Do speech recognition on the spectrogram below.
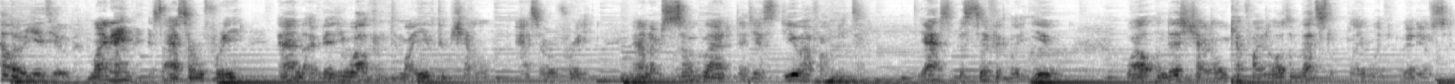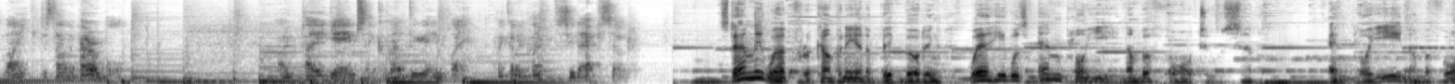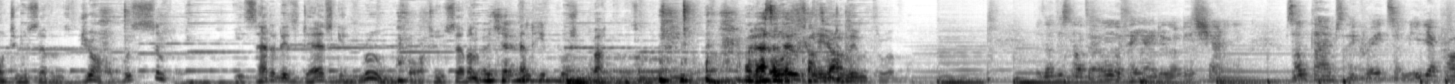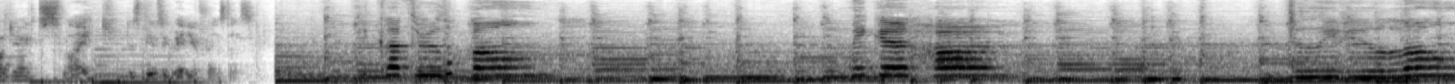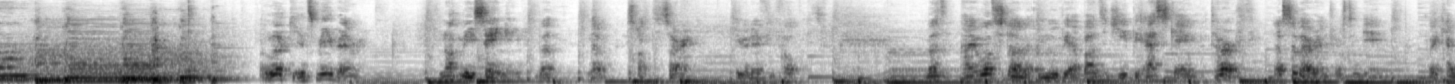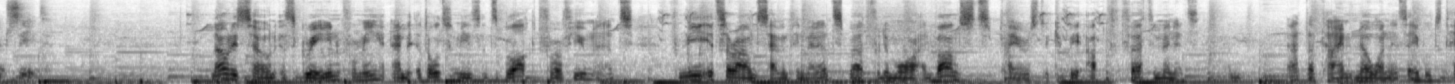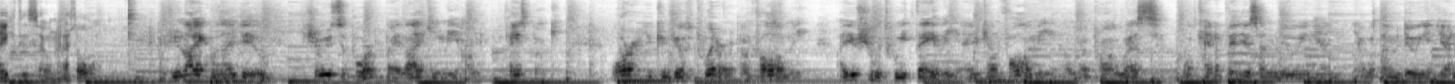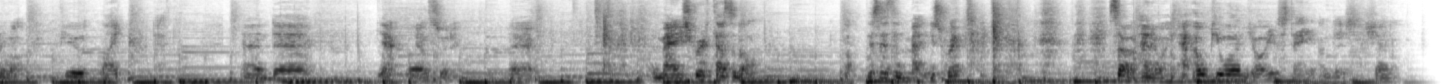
Hello YouTube, my name is Free, and I bid you welcome to my YouTube channel, Free, and I'm so glad that just you have found it. Yeah, specifically you. Well, on this channel you can find a lot of Let's Play With videos, like the Stanley Parable. I play games and comment the gameplay. Click on the clip to see the episode. Stanley worked for a company in a big building where he was employee number 427. Employee number 427's job was simple. He sat at his desk in room 427 Okay. and he pushed buttons on the keyboard. Oh, that's a Orders difficult job. him a But that is not the only thing I do on this channel. Sometimes I create some media projects, like this music video for instance. We cut through the bone, it's me there. Not me singing, but no, it's not, sorry. Even if you thought it. But I've also done a movie about the GPS game, Turf. That's a very interesting game. Click here to see it. Now this zone is green for me and it also means it's blocked for a few minutes. For me it's around 17 minutes, but for the more advanced players it could be up to 30 minutes. And at that time no one is able to take this zone at all. If you like what I do, show your support by liking me on Facebook. Or you can go to Twitter and follow me. I usually tweet daily and you can follow me on my progress, what kind of videos I'm doing and yeah, what I'm doing in general, if you like that. And uh, yeah, what else would it? Uh, the manuscript has it all. Well, this isn't manuscript. so anyway, I hope you will enjoy your stay on this channel.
